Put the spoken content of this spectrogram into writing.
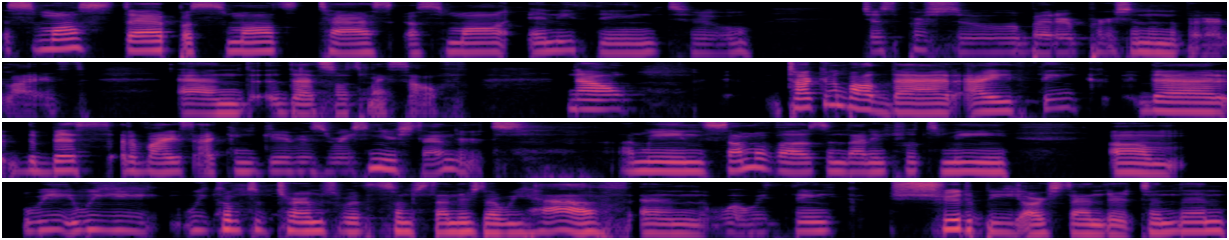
a small step, a small task, a small anything to just pursue a better person and a better life. And that's what's myself. Now, talking about that, I think that the best advice I can give is raising your standards. I mean, some of us, and that includes me, um, we we we come to terms with some standards that we have and what we think should be our standards, and then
